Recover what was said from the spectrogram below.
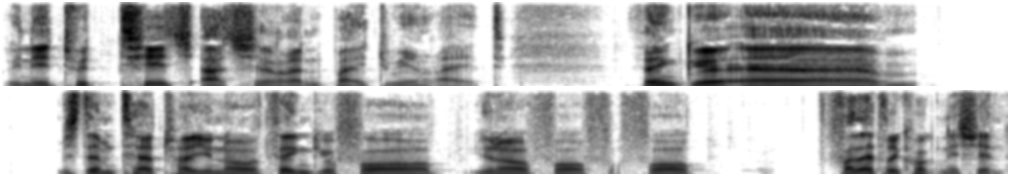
we need to teach our children by doing right. Thank you, um, Mr. Mtetwa. You know, thank you for you know for for for, for that recognition.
